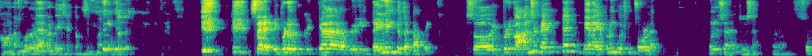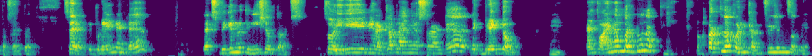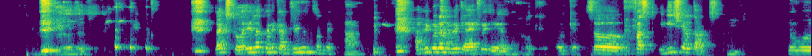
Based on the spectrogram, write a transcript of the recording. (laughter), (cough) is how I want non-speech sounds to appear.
కాండం కూడా లేకుండా వేసేస్తాం సినిమా. సరే ఇప్పుడు క్విక్గా will dive in to the topic so ఇప్పుడు కాన్సెప్ట్ ఏంటంటే నేను అయ్యప్పడం క్వశ్చన్ చూడలే. నువ్వు చూసావా? చూసాను. సూపర్ సరిపోయింది. సరే ఇప్పుడు ఏంటంటే let's begin with initial thoughts so ఇది నేను ఎట్లా ప్లాన్ చేస్తాను అంటే like break down. And point number two నాకు plot లో కొన్ని కన్ఫ్యూజన్స్ ఉన్నాయి. నాకు స్టోరీలో కొన్ని కన్ఫ్యూజన్స్ ఉన్నాయి. అవి కూడా నువ్వే క్లారిఫై చేయాలి. Okay so first initial thoughts. నువ్వు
